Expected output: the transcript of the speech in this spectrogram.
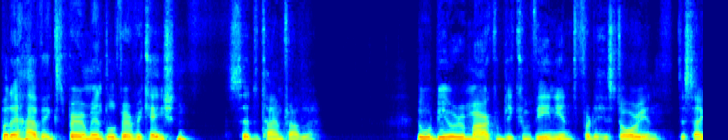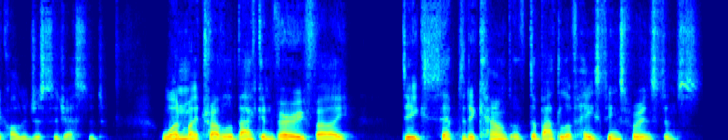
But I have experimental verification, said the time traveller. It would be remarkably convenient for the historian, the psychologist suggested. One might travel back and verify the accepted account of the Battle of Hastings, for instance.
